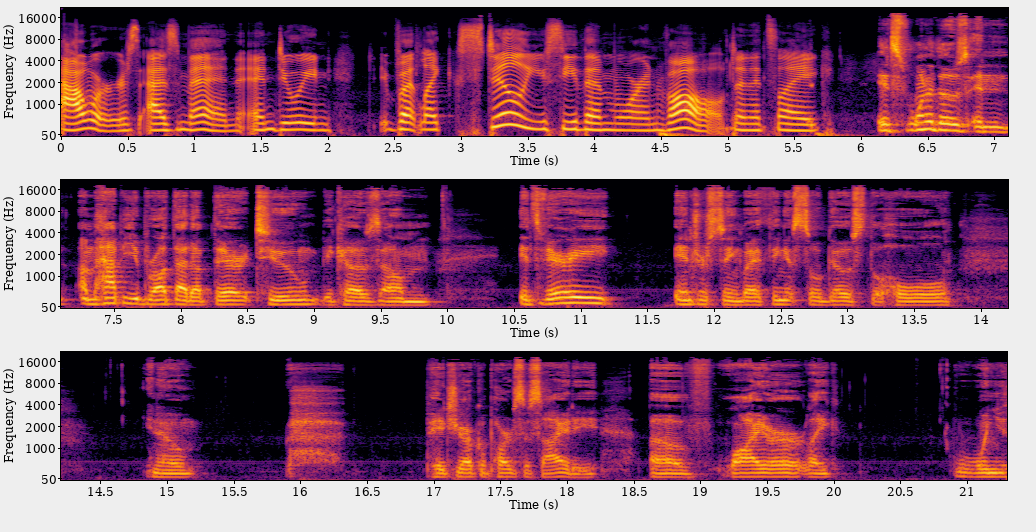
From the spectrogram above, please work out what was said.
hours as men and doing but like still you see them more involved and it's like it's one of those and i'm happy you brought that up there too because um it's very interesting but i think it still goes to the whole you know patriarchal part of society of why are like when you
